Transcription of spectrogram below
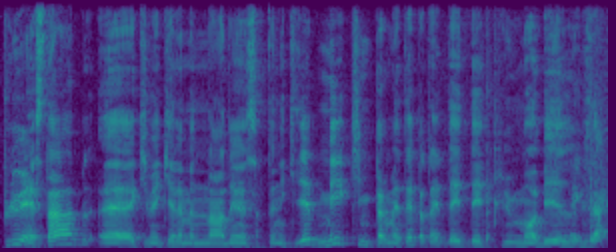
plus instable, euh, qui, allait me demander un certain équilibre, mais qui me permettait peut-être d'être plus mobile. Exact.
